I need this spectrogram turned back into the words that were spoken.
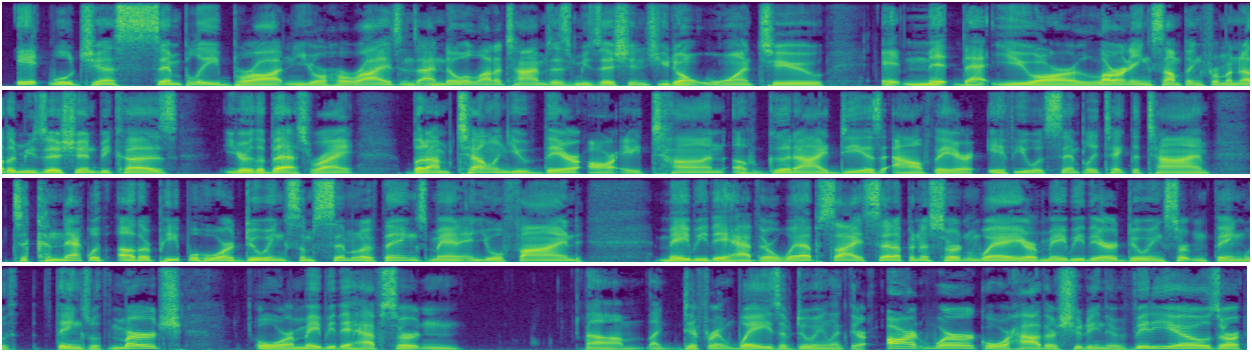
it will just simply broaden your horizons. I know a lot of times as musicians, you don't want to admit that you are learning something from another musician because you're the best, right? But I'm telling you, there are a ton of good ideas out there if you would simply take the time to connect with other people who are doing some similar things, man. And you'll find maybe they have their website set up in a certain way, or maybe they're doing certain thing with things with merch, or maybe they have certain um, like different ways of doing like their artwork or how they're shooting their videos or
